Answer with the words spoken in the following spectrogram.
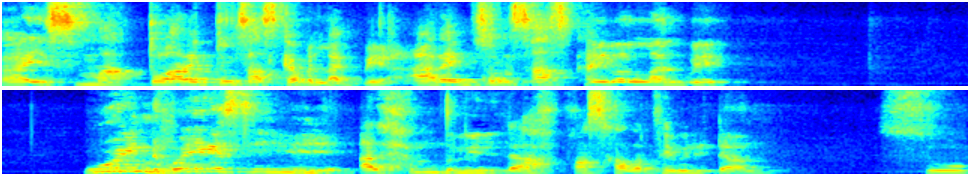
গাইস মাত্র আরেকজন সাবস্ক্রাইবার লাগবে। আর একজন সাবস্ক্রাইবার লাগবে। উইন হয়ে গেছি। আলহামদুলিল্লাহ, পাঁচ হাজার ফ্যামিলি ডান সো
